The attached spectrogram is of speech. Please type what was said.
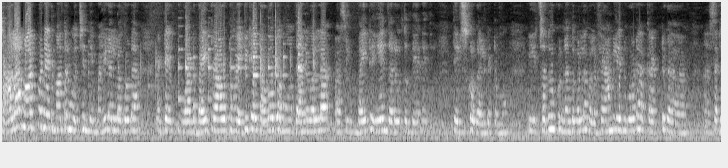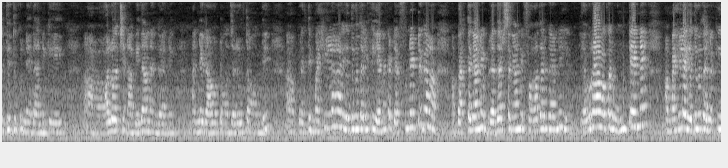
చాలా మార్పు అనేది మాత్రం వచ్చింది మహిళల్లో కూడా. అంటే వాళ్ళు బయట రావటం ఎడ్యుకేట్ అవ్వటము దానివల్ల అసలు బయట ఏం జరుగుతుంది అనేది తెలుసుకోగలగటము. ఈ చదువుకున్నందువల్ల వాళ్ళ ఫ్యామిలీని కూడా కరెక్ట్గా సరిదిద్దుకునే దానికి ఆలోచన విధానం కానీ అన్నీ రావటం జరుగుతూ ఉంది. ప్రతి మహిళ ఎదుగుదలకి వెనక డెఫినెట్గా భర్త కానీ బ్రదర్స్ కానీ ఫాదర్ కానీ ఎవరో ఒకరు ఉంటేనే ఆ మహిళ ఎదుగుదలకి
